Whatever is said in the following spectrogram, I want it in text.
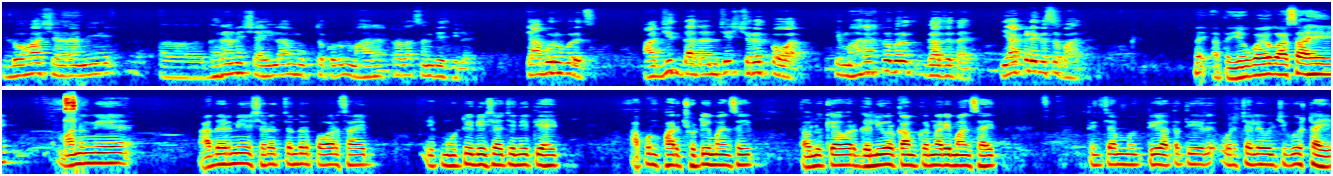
लोहा शहराने घराणेशाहीला मुक्त करून महाराष्ट्राला संदेश दिलाय. त्याबरोबरच अजितदादांचे शरद पवार हे महाराष्ट्रभर गाजत आहेत. याकडे कसं पाहत नाही आता योगायोग असा आहे माननीय आदरणीय शरदचंद्र पवार साहेब एक मोठे देशाचे नेते आहेत. आपण फार छोटी माणसं आहेत. तालुक्यावर गलीवर काम करणारी माणसं आहेत. त्यांच्या ते आता ते वरच्या लेवलची गोष्ट आहे.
